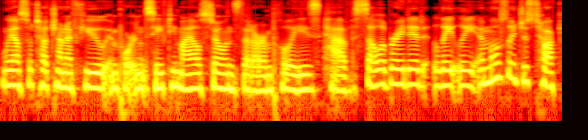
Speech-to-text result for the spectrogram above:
We also touch on a few important safety milestones that our employees have celebrated lately, and mostly just talk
